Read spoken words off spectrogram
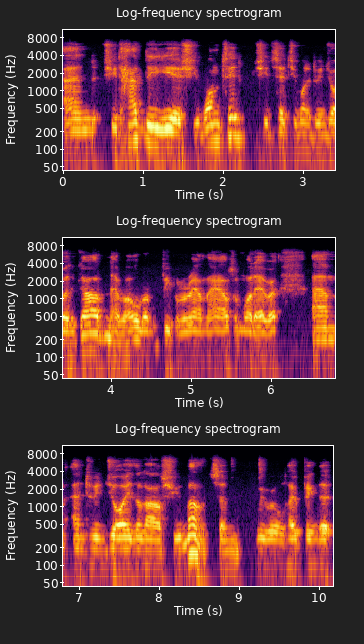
and she'd had the year she wanted. She'd said she wanted to enjoy the garden, have a whole lot of people around the house and whatever, um, and to enjoy the last few months. And we were all hoping that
